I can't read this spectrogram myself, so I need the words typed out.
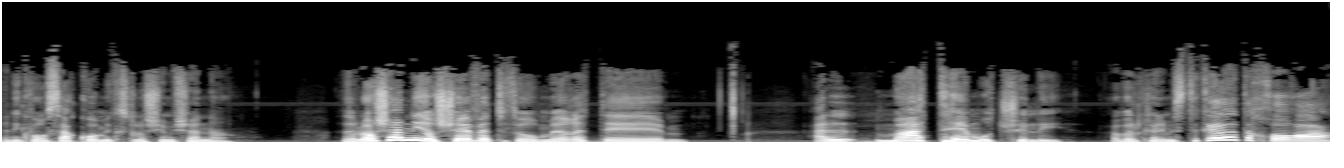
אני כבר עושה קומיקס 30 שנה. זה לא שאני יושבת ואומרת, אה, על מה התמות שלי. אבל כשאני מסתכלת אחורה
